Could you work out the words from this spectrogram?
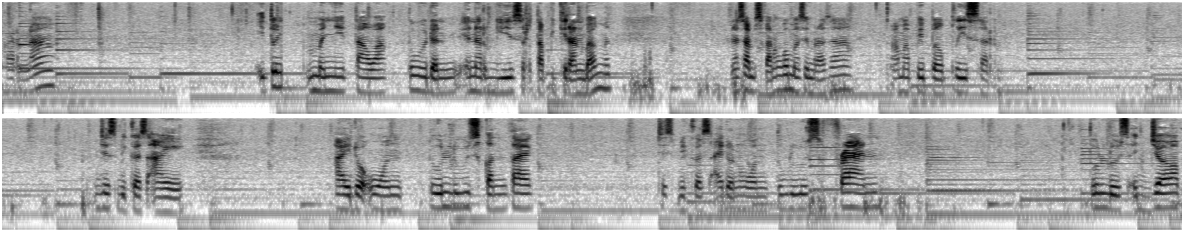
Karena itu menyita waktu dan energi serta pikiran banget. Nah sampai sekarang gue masih merasa I'm people pleaser. Just because I I don't want to lose contact. Just because I don't want to lose a friend. To lose a job.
